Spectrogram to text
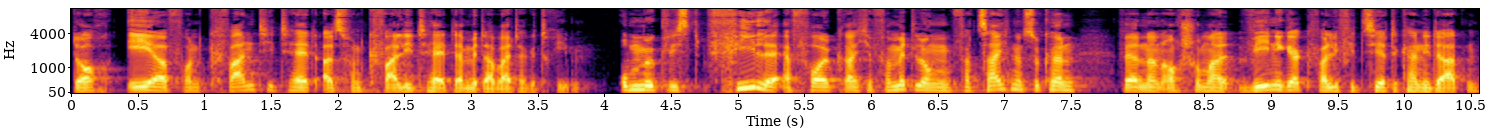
doch eher von Quantität als von Qualität der Mitarbeiter getrieben. Um möglichst viele erfolgreiche Vermittlungen verzeichnen zu können, werden dann auch schon mal weniger qualifizierte Kandidaten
